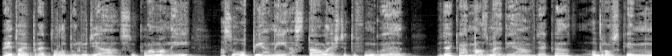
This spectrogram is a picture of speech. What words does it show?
A je to aj preto, lebo ľudia sú klamaní a sú opianí a stále ešte tu funguje vďaka mass médiám, vďaka obrovskému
